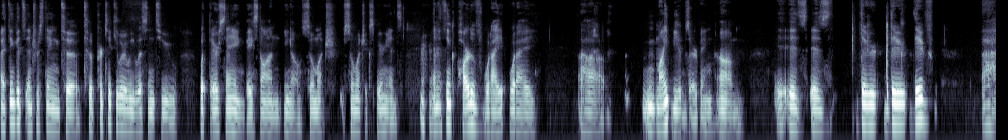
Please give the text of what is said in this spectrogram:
I think it's interesting to to particularly listen to what they're saying based on you know so much so much experience, mm-hmm. and I think part of what I what I uh, might be observing um, is is they're they they've uh,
